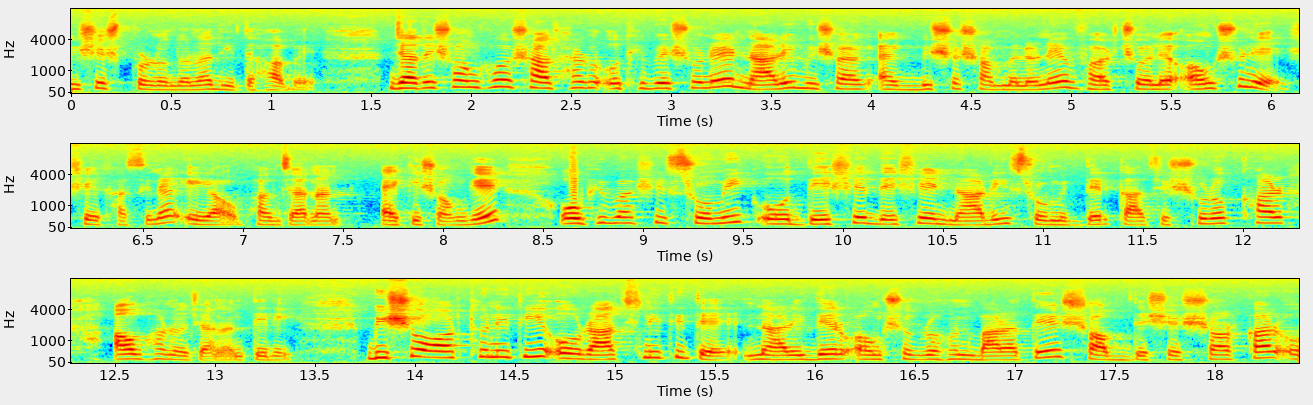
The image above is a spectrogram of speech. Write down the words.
বিশেষ প্রণোদনা দিতে হবে। জাতিসংঘ সাধারণ অধিবেশনে নারী বিষয়ক এক বিশ্ব সম্মেলনে ভার্চুয়ালে অংশ নিয়ে শেখ হাসিনা এই আহ্বান জানান। একই সঙ্গে অভিবাসী শ্রমিক ও দেশে দেশে নারী শ্রমিকদের কাজের সুরক্ষার আহ্বানও জানান তিনি। বিশ্ব অর্থনীতি ও রাজনীতিতে নারীদের অংশগ্রহণ বাড়াতে সব দেশের সরকার ও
